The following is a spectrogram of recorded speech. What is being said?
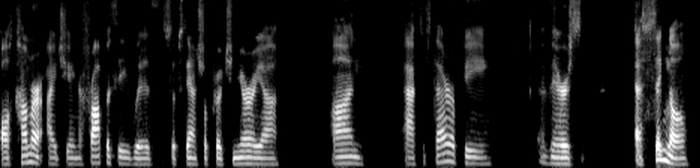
all comer IgA nephropathy with substantial proteinuria on active therapy, there's a signal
